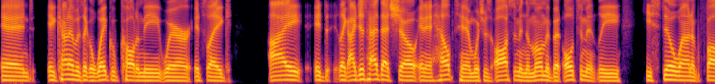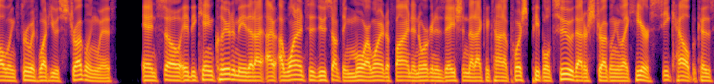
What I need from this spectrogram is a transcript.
And it kind of was like a wake up call to me where it's like, I it like I just had that show and it helped him, which was awesome in the moment, but ultimately he still wound up following through with what he was struggling with. And so it became clear to me that I, I wanted to do something more. I wanted to find an organization that I could kind of push people to that are struggling, like, here, seek help, because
